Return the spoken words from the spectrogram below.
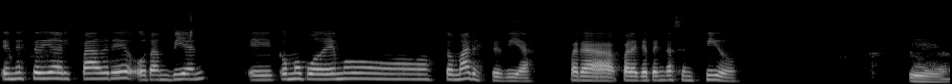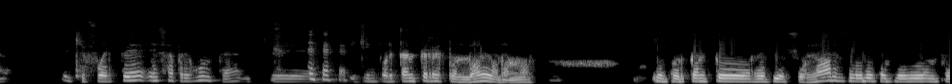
en este Día del Padre o también eh, cómo podemos tomar este día para, para que tenga sentido? Eh, qué fuerte esa pregunta y qué, y qué importante responderla también. Importante reflexionar sobre esa pregunta,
